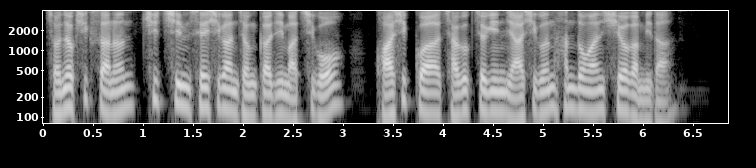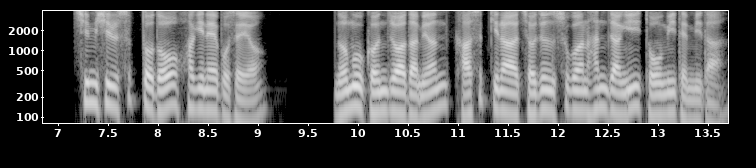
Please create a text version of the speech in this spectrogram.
저녁 식사는 취침 3시간 전까지 마치고 과식과 자극적인 야식은 한동안 쉬어갑니다. 침실 습도도 확인해 보세요. 너무 건조하다면 가습기나 젖은 수건 한 장이 도움이 됩니다.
